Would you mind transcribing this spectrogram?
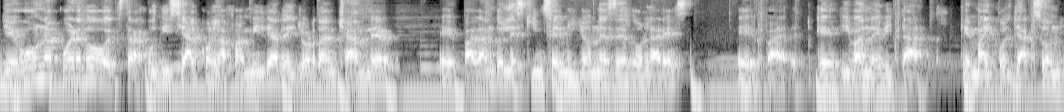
llegó a un acuerdo extrajudicial con la familia de Jordan Chandler, eh, pagándoles 15 millones de dólares. Eh, que iban a evitar que Michael Jackson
